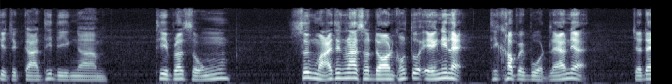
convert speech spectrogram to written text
กิจการที่ดีงามที่พระสงฆ์ซึ่งหมายถึงราษฎรของตัวเองนี่แหละ ที่เข้าไปบวชแล้วเนี่ยจะได้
